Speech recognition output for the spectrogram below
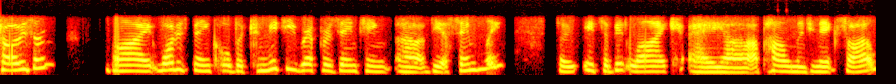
chosen by what is being called the committee representing uh, the assembly. So it's a bit like a, uh, a parliament in exile.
